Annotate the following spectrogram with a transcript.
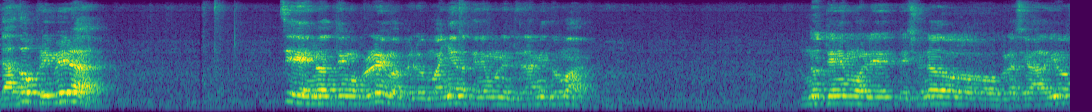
las dos primeras, sí, no tengo problema, pero mañana tenemos un entrenamiento más. No tenemos le- lesionado, gracias a Dios,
